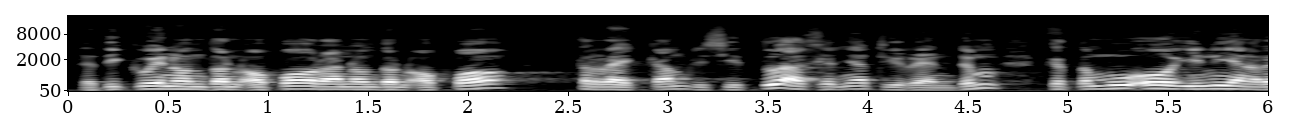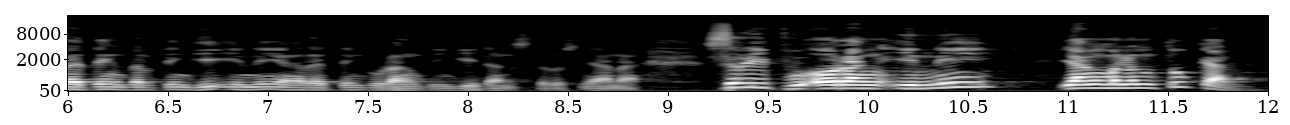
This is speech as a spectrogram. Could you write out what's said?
Jadi kue nonton opo, ora nonton opo, terekam di situ akhirnya di random ketemu oh ini yang rating tertinggi, ini yang rating kurang tinggi dan seterusnya. Nah, seribu orang ini yang menentukan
